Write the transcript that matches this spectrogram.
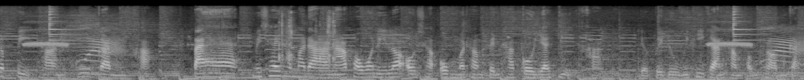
กะปิทานคู่กันค่ะ แต่ไม่ใช่ธรรมดานะ เพราะวันนี้เราเอาชะอมมาทำเป็นทาโกยากิค่ะ เดี๋ยวไปดูวิธีการทำพร้อมๆกัน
